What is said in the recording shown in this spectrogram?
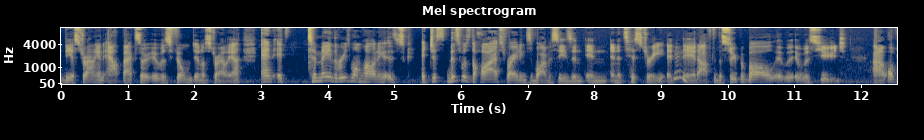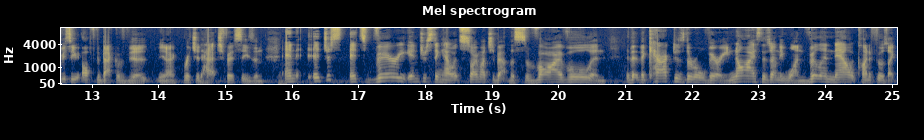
the Australian Outback. So it was filmed in Australia. And it's to me, the reason why I'm highlighting it is it just this was the highest rating Survivor season in in its history. It aired after the Super Bowl. It, it was huge. Uh, obviously, off the back of the you know Richard Hatch first season, and it just it's very interesting how it's so much about the survival and the, the characters. They're all very nice. There's only one villain now. It kind of feels like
